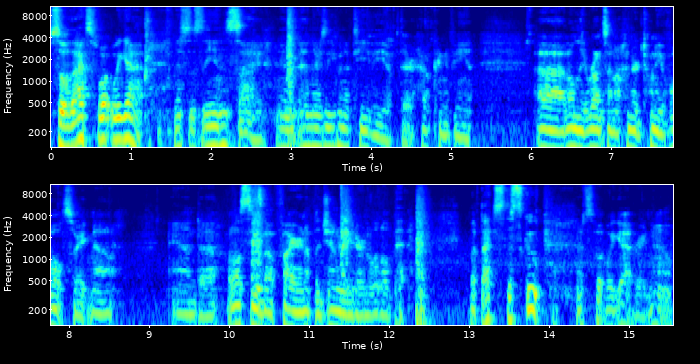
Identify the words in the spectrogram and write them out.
So that's what we got. This is the inside, and, and there's even a TV up there. How convenient. Uh, it only runs on 120 volts right now, and uh, we'll see about firing up the generator in a little bit. But that's the scoop. That's what we got right now.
